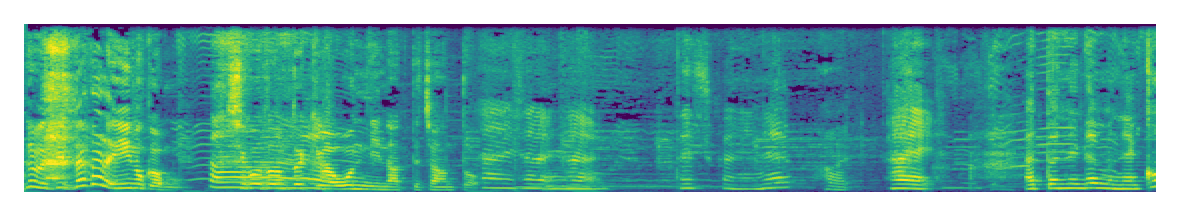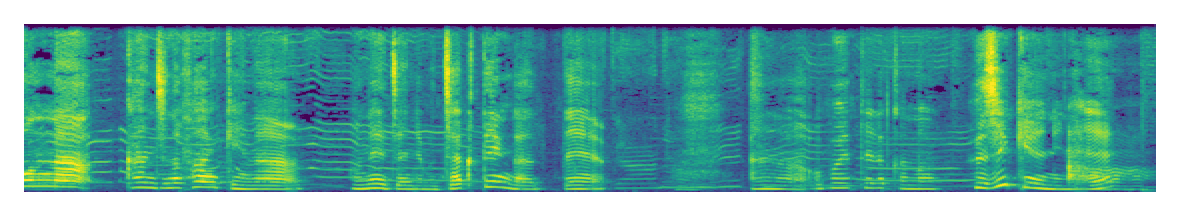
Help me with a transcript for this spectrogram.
でもだからいいのかも。仕事の時はオンになってちゃんと。はいはいはい、うん。確かにね。はい。はい。あとねでもねこんな感じのファンキーなお姉ちゃんにも弱点があって、あの覚えてるかな？富士急にねあ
